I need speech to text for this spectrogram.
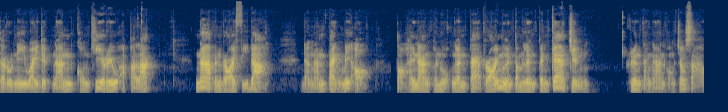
ดารุณีวัยดึกนั้นคงขี้ริ้วอัปลักษณ์ หน้าเป็นรอยฝีดาษดังนั้นแต่งไม่ออก ต่อให้นางผนวกเงิน 800หมื่นตำลึงเป็นแก้จึง เครื่องแต่งงานของเจ้าสาว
